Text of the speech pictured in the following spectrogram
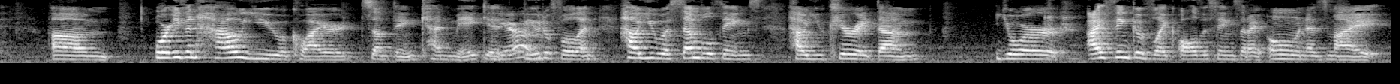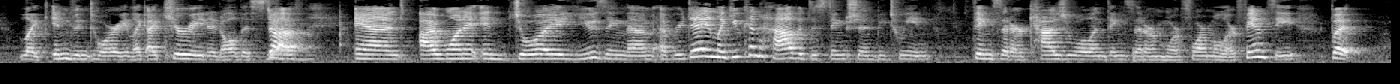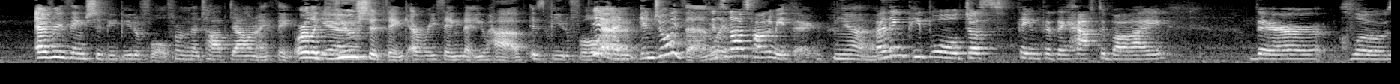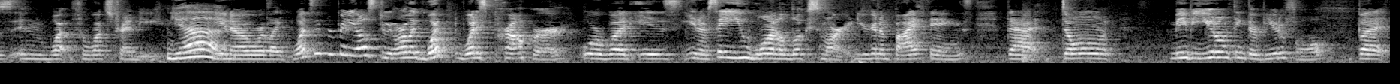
Um or even how you acquired something can make it Yeah. beautiful and how you assemble things, how you curate them. Your I think of like all the things that I own as my like inventory. Like I curated all this stuff and I want to enjoy using them every day. And like you can have a distinction between things that are casual and things that are more formal or fancy, but everything should be beautiful from the top down, I think. Or like Yeah. you should think everything that you have is beautiful Yeah. and enjoy them. it's like, an autonomy thing yeah. i think people just think that they have to buy their clothes in what for what's trendy. Yeah. you know or like what's everybody else doing? Or like what what is proper? Or what is you know say you want to look smart you're gonna buy things that don't maybe you don't think they're beautiful but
